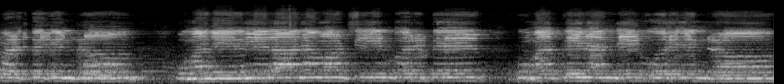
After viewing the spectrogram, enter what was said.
மாட்சிப்படுத்துகின்றோம் உமது மேலான மாட்சியின் பொருட்டு உமக்கு நன்றி கூறுகின்றோம்.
